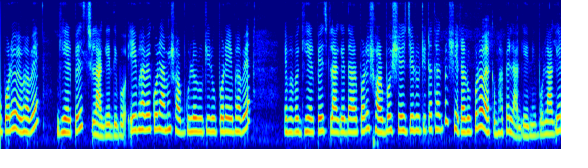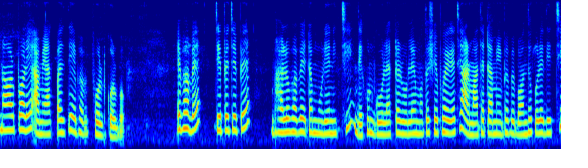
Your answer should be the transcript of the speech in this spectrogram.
উপরে এভাবে ঘিয়ের পেস্ট লাগিয়ে দিব। এইভাবে করে আমি সবগুলো রুটির উপরে এভাবে এভাবে ঘিয়ের পেস্ট লাগিয়ে দেওয়ার পরে সর্বশেষ যে রুটিটা থাকবে সেটার উপরেও একভাবে লাগিয়ে নেব। লাগিয়ে নেওয়ার পরে আমি এক পাশ দিয়ে এভাবে ফোল্ড করব। এভাবে চেপে চেপে ভালোভাবে এটা মুড়িয়ে নিচ্ছি। দেখুন গোল একটা রোলের মতো শেপ হয়ে গেছে আর মাথাটা আমি এভাবে বন্ধ করে দিচ্ছি।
